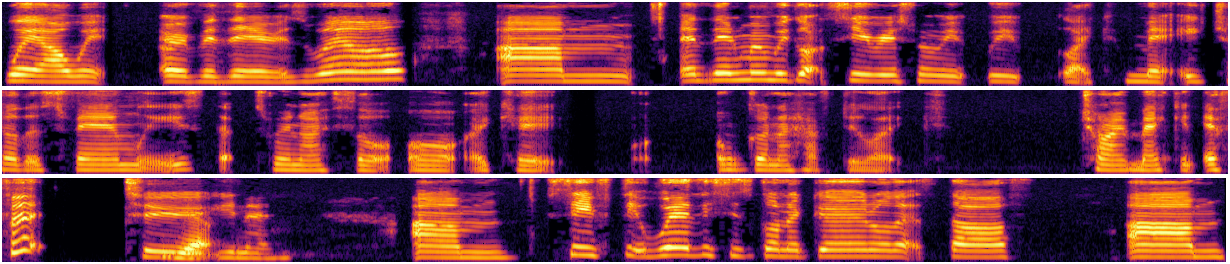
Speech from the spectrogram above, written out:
where I went over there as well. Um, and then when we got serious, when we, we like met each other's families, that's when I thought, oh, okay, I'm gonna have to like try and make an effort to, Yeah. you know, um, see if the, where this is gonna go and all that stuff. Um,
